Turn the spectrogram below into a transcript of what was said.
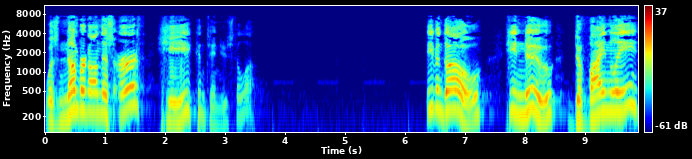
was numbered on this earth, he continues to love. Even though he knew divinely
